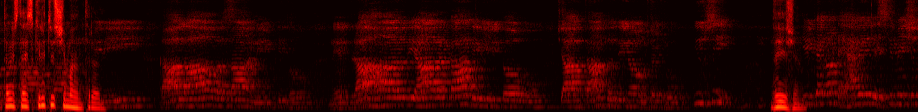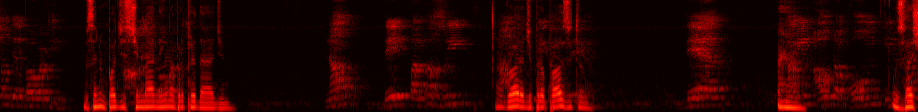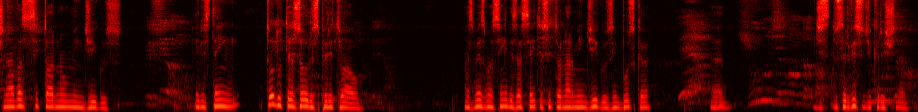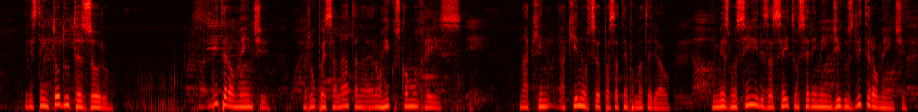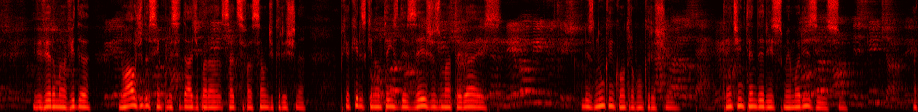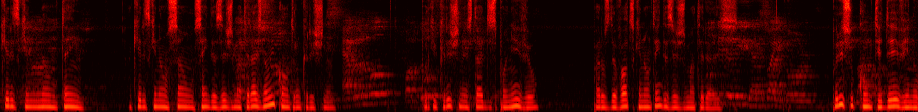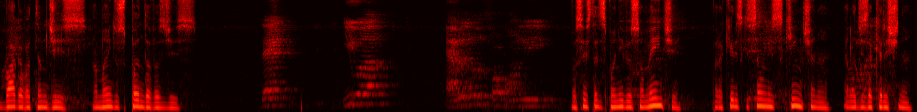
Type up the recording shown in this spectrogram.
Então está escrito este mantra. Property. você não pode estimar nenhuma propriedade. Agora, de propósito, os Vaishnavas se tornam mendigos. Eles têm todo o tesouro espiritual, mas mesmo assim eles aceitam se tornar mendigos em busca of de- do serviço de Krishna. Eles têm todo o tesouro. Ah, Literalmente, Rupa e Sanatana eram ricos como reis, aqui, aqui no seu passatempo material. E mesmo assim, eles aceitam serem mendigos literalmente e viver uma vida no auge da simplicidade para a satisfação de Krishna. Porque aqueles que não têm desejos materiais, eles nunca encontram com Krishna. Tente entender isso, memorize isso. Aqueles que não têm, aqueles que não são sem desejos materiais não encontram Krishna. Porque Krishna está disponível para os devotos que não têm desejos materiais. Por isso Kunti Devi no Bhagavatam diz, a mãe dos Pandavas diz, você está disponível somente para aqueles que são Niskinchana. Ela diz a Krishna.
